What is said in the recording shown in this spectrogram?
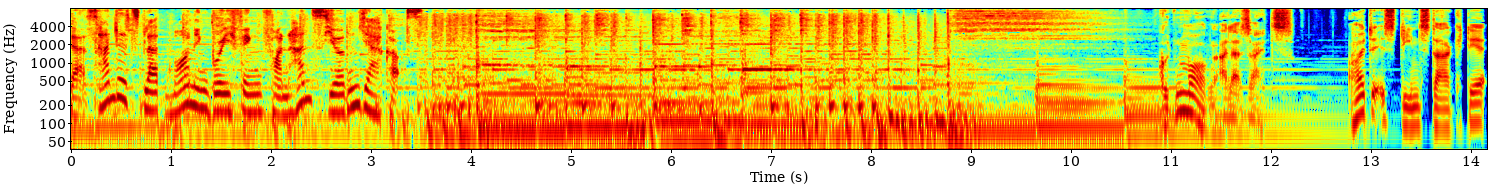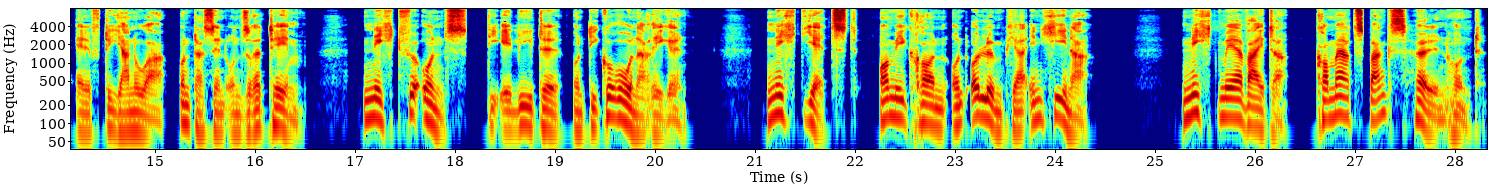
Das Handelsblatt Morning Briefing von Hans-Jürgen Jakobs Guten Morgen allerseits. Heute ist Dienstag, der 11. Januar, und das sind unsere Themen. Nicht für uns, die Elite und die Corona-Regeln. Nicht jetzt, Omikron und Olympia in China. Nicht mehr weiter, Commerzbanks Höllenhund.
